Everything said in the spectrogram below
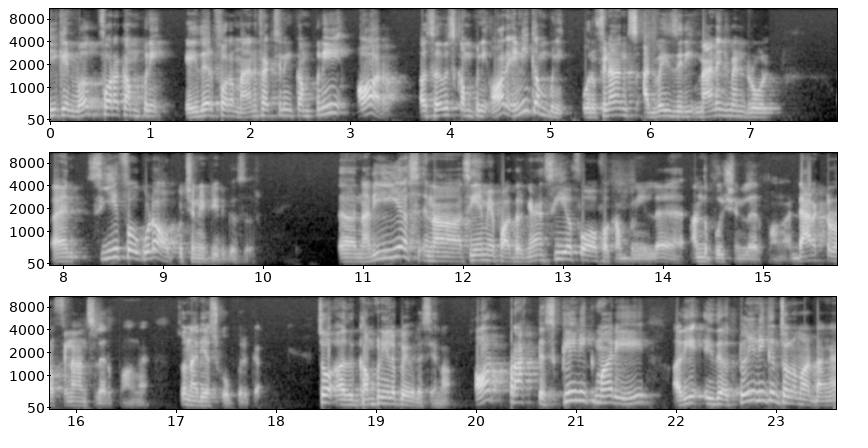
he can work for a company either for a manufacturing company or a service company or any company. ஒரு finance advisory management role and CFO கூட ஆப்பர்ச்சுனிட்டி இருக்குது சார் நிறைய நான் சிஎம்ஏ பார்த்துருக்கேன். சிஎஃப்ஓ ஆஃப் அ கம்பெனியில் அந்த பொசிஷனில் இருப்பாங்க. டேரக்டர் ஆஃப் ஃபினான்ஸில் இருப்பாங்க. ஸோ நிறைய ஸ்கோப் இருக்கு. ஸோ அது கம்பெனியில் போய் வேலை செய்யலாம். ஆர் ப்ராக்டிஸ் கிளினிக் மாதிரி அதே இது கிளினிக்னு சொல்ல மாட்டாங்க.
